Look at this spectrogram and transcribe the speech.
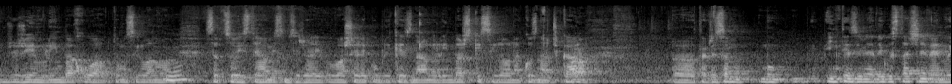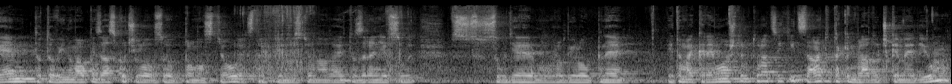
Tým, že žijem v Limbachu a tomu Silvánu mm. srdcový vzťah, myslím si, že aj vo vašej republike je známy limbašský Silván ako značka. Áno. Uh, takže sa mu intenzívne degustačne venujem. Toto víno ma úplne zaskočilo svojou plnosťou, extraktívnosťou. Naozaj to zrenie v, sú, v súde mu robilo úplne... Je tam aj krémová štruktúra cítiť, ale to také mladúčké médium,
